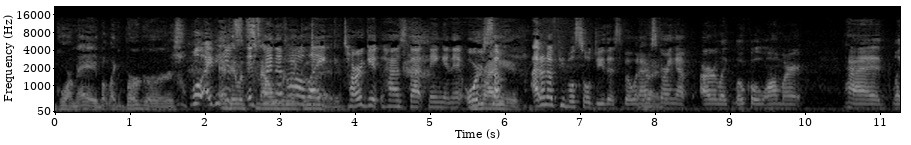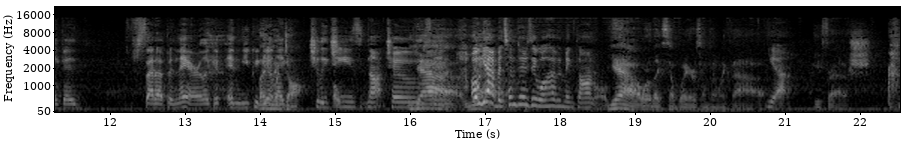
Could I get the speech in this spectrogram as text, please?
gourmet, but like burgers. Well, I think it's, it's kind of really how good. like Target has that thing in it, or some. I don't know if people still do this, but when I was Right. growing up, our like local Walmart had like a setup in there, like if and you could Like get like chili oh. cheese nachos. Yeah, and- oh yeah. yeah, but sometimes they will have a McDonald's. Yeah, or like Subway or something like that. Yeah. Eat fresh.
